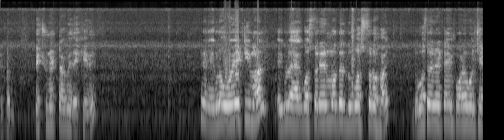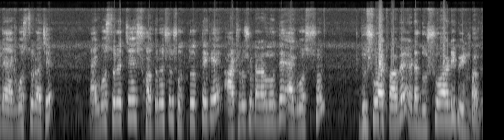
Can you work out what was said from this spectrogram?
একটু পেছনেরটা আমি দেখিয়ে দিই। ঠিক আছে, এগুলো ওয়েটি মাল, এগুলো এক বছরের মধ্যে দু বছরও হয়। দু বছরের রেট আমি পরে বলছি, এটা এক বছর আছে। এক বছর হচ্ছে সতেরোশো সত্তর থেকে আঠেরোশো টাকার মধ্যে এক বছর দুশো ওয়াট পাবে, এটা দুশো ওয়াটই প্রিন্ট পাবে।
